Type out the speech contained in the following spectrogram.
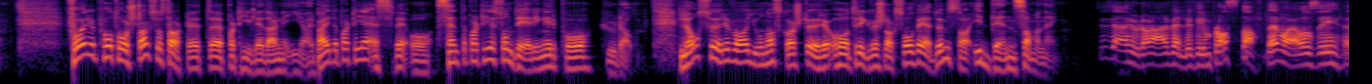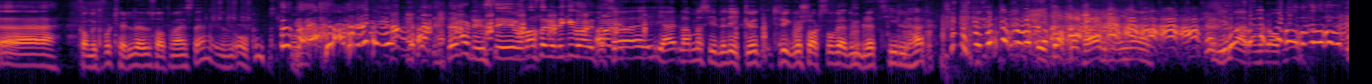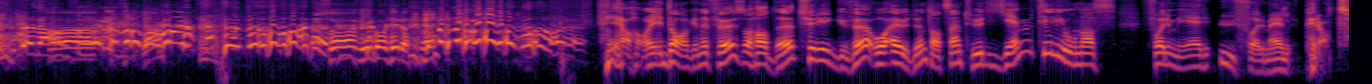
For på torsdag så startet partilederne i Arbeiderpartiet, SV og Senterpartiet sonderinger på Hurdal. La oss høre hva Jonas Gahr Støre og Trygve Slagsvold Vedum sa i den sammenheng. syns jeg Hurdal er en veldig fin plass, da. Det må jeg jo si. Eh, Kan du ikke fortelle det du sa til meg i sted? Åpent. Det får du si, Jonas. Det vil ikke gå ut over Altså, jeg, la meg si det like ut. Trygve Slagsvold Vedum ble til her. Ikke akkurat her, men eh, i nærområdene. Så, ja. Så vi går til røttene. Ja, og I dagene før så hadde Trygve og Audun tatt seg en tur hjem til Jonas for mer uformell prat.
